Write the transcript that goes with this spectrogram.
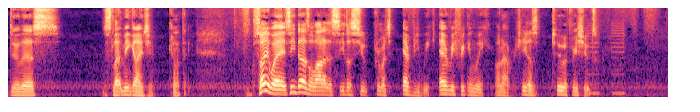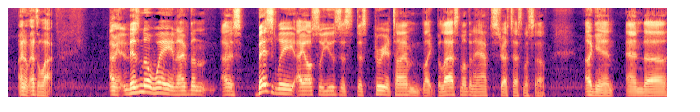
do this. Just let me guide you, kind of thing. So, anyways, he does a lot of this. He does shoot pretty much every week, every freaking week on average. He does two or three shoots. I know that's a lot. I mean, there's no way, and I've done. I was basically. I also used this this period of time, like the last month and a half, to stress test myself again, and uh,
